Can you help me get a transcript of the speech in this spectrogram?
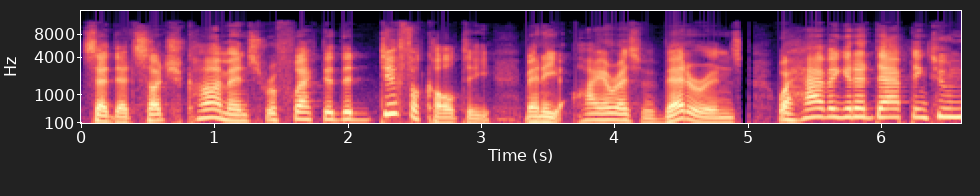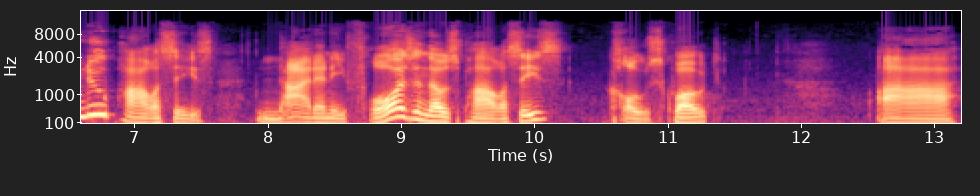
said that such comments reflected the difficulty many IRS veterans were having in adapting to new policies, not any flaws in those policies. Ah,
